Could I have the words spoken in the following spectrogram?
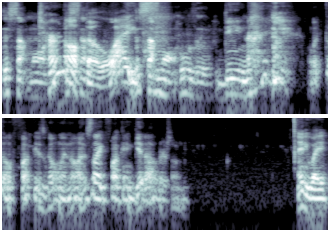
There's something on. turn off something- the lights. There's something on Hulu. D9. what the fuck is going on? It's like fucking Get Out or something. Anyway,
